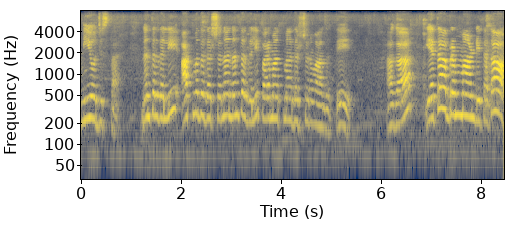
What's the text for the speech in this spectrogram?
ನಿಯೋಜಿಸ್ತಾರೆ. ನಂತರದಲ್ಲಿ ಆತ್ಮದ ದರ್ಶನ, ನಂತರದಲ್ಲಿ ಪರಮಾತ್ಮನ ದರ್ಶನವಾಗುತ್ತೆ. ಆಗ ಯಥಾ ಬ್ರಹ್ಮಾಂಡಿ ತಥಾ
